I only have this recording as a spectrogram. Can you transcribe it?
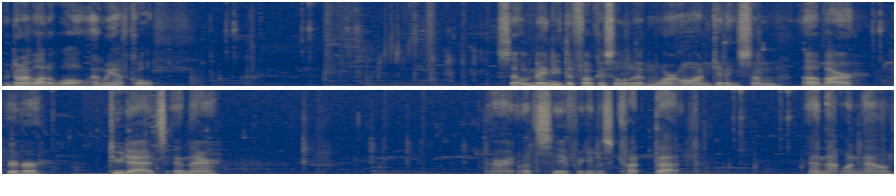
we don't have a lot of wool, and we have coal. So we may need to focus a little bit more on getting some of our river doodads in there. Alright, let's see if we can just cut that and that one down.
